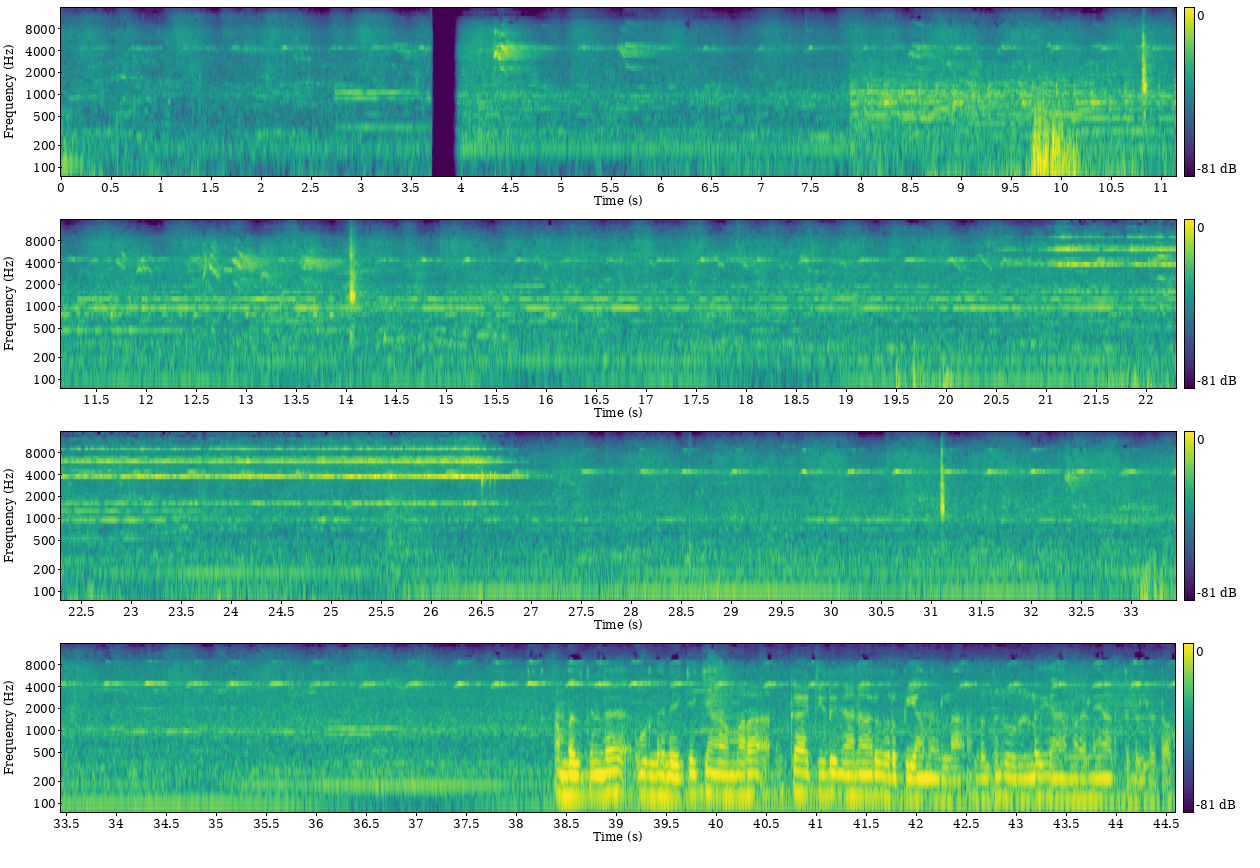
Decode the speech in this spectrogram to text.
അമ്പലത്തിന്റെ ഉള്ളിലേക്ക് ക്യാമറ കയറ്റിയിട്ട് ഞാൻ ആരും ഉറപ്പിക്കാമെന്നില്ല അമ്പലത്തിന്റെ ഉള്ളിൽ ക്യാമറ ഞാൻ എടുത്തിട്ടില്ല കേട്ടോ.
